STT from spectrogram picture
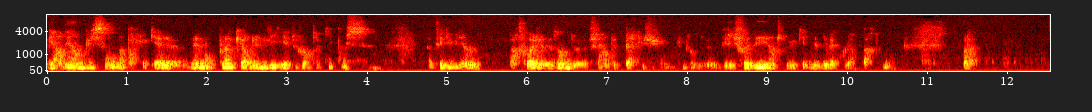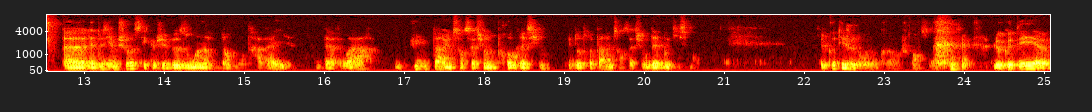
garder un buisson, n'importe lequel, même en plein cœur d'une ville, il y a toujours un truc qui pousse. Ça me fait du bien. Parfois j'ai besoin de faire un peu de percussion, j'ai besoin de griffonner un truc et de mettre de la couleur partout. Voilà. Euh, la deuxième chose, c'est que j'ai besoin dans mon travail d'avoir d'une part une sensation de progression et d'autre part une sensation d'aboutissement le côté jeu de rôle encore, je pense. le côté, euh,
